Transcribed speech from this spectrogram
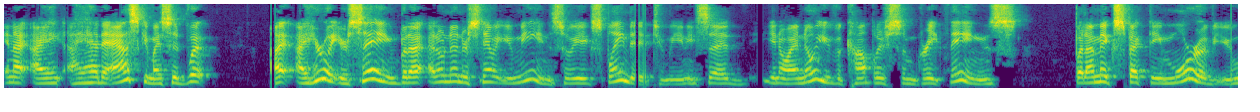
And I I, I had to ask him. I said, "What?" I, I hear what you're saying, but I, I don't understand what you mean. So he explained it to me, and he said, "You know, I know you've accomplished some great things, but I'm expecting more of you.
